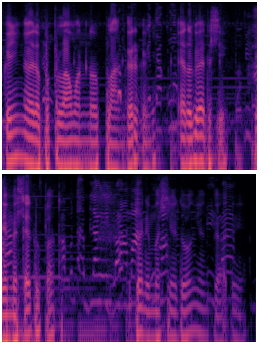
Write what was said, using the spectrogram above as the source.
Kayaknya nggak ada perlawanan pelanggar kayaknya. Eh tapi ada sih. Damage nya tuh kan animasinya doang yang nggak ada ya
